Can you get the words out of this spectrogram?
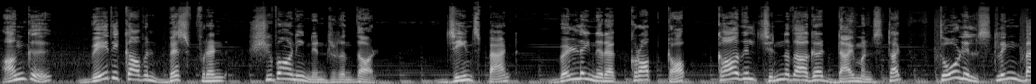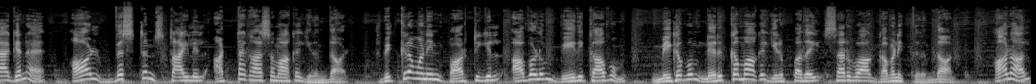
அங்கு வேதிகாவின் பெஸ்ட் ஃப்ரெண்ட் ஷிவானி நின்றிருந்தாள். ஜீன்ஸ் பேண்ட் வெள்ளை நிற கிராப் டாப் காதில் சின்னதாக டைமண்ட் ஸ்டட் தோளில் ஸ்லிங் பேக் என ஆள் வெஸ்டர்ன் ஸ்டைலில் அட்டகாசமாக இருந்தாள். விக்ரமனின் பார்ட்டியில் அவளும் வேதிகாவும் மிகவும் நெருக்கமாக இருப்பதை சர்வா கவனித்திருந்தான். ஆனால்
